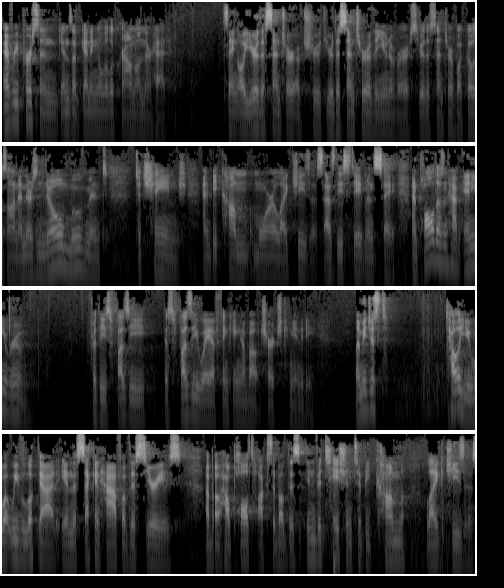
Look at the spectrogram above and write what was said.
every person ends up getting a little crown on their head saying, Oh, you're the center of truth, you're the center of the universe, you're the center of what goes on. And there's no movement to change and become more like Jesus, as these statements say. And Paul doesn't have any room for these fuzzy, this fuzzy way of thinking about church community. Let me just tell you what we've looked at in the second half of this series about how Paul talks about this invitation to become like Jesus.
